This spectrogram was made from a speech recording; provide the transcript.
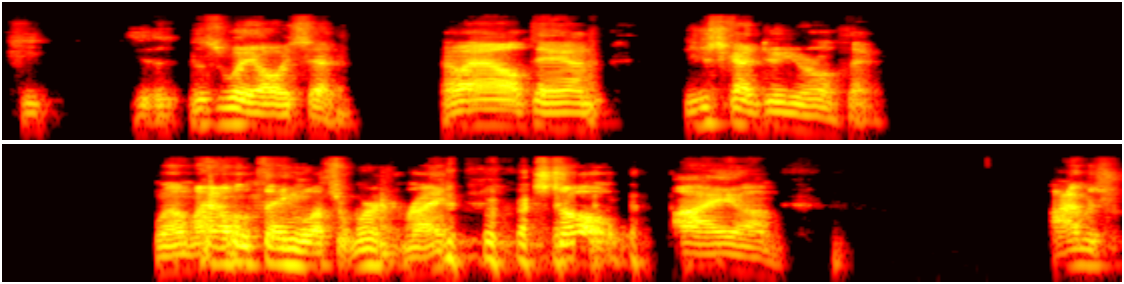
he, this is what he always said. Well, Dan, you just got to do your own thing. Well, my own thing wasn't working, right? so I, um, I was,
